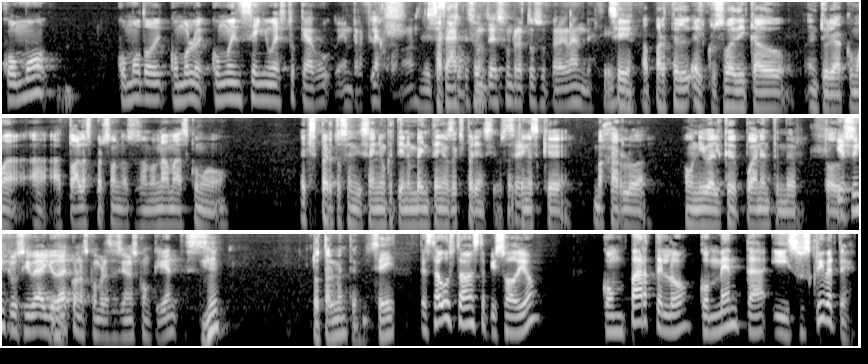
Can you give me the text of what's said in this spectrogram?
cómo, cómo, doy, cómo, lo, cómo enseño esto que hago en reflejo. ¿no? Exacto. Es un, es un reto súper grande. Sí. aparte el, curso va dedicado en teoría como a, a, todas las personas, o sea, no nada más como expertos en diseño que tienen 20 años de experiencia. O sea, tienes que bajarlo a, a, un nivel que puedan entender todos. Y eso inclusive ayuda con las conversaciones con clientes. Totalmente. Sí. ¿Te está gustando este episodio? Compártelo, comenta y suscríbete.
